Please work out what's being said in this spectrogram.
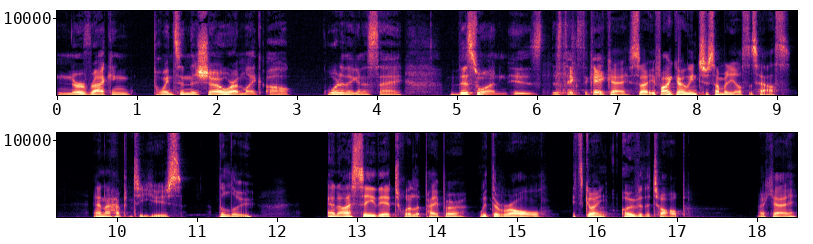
nerve wracking points in this show where I'm like, oh, what are they gonna say? This one is this takes the cake. Okay, so if I go into somebody else's house and I happen to use the loo and I see their toilet paper with the roll, it's going over the top. Okay.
